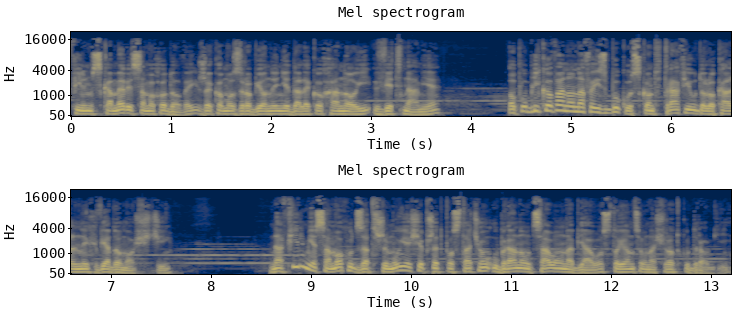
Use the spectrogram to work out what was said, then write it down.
Film z kamery samochodowej, rzekomo zrobiony niedaleko Hanoi w Wietnamie, opublikowano na Facebooku, skąd trafił do lokalnych wiadomości. Na filmie samochód zatrzymuje się przed postacią ubraną całą na biało, stojącą na środku drogi.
